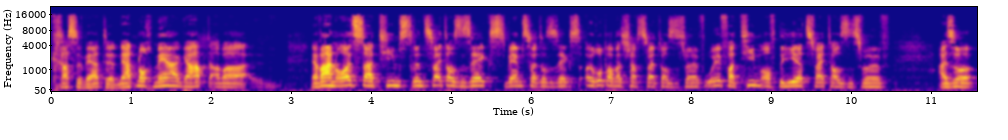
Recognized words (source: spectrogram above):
krasse Werte. Er hat noch mehr gehabt, aber er war in All-Star-Teams drin 2006, WM 2006, Europameisterschaft 2012, UEFA Team of the Year 2012. Also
